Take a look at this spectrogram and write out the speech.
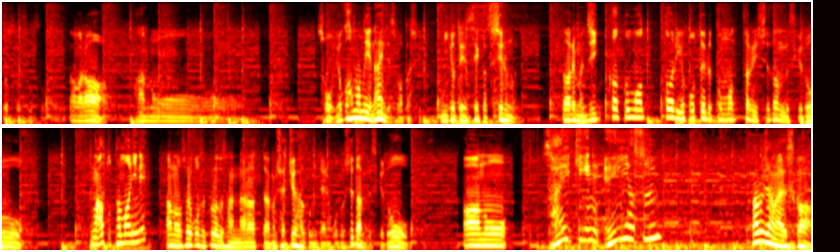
そうそうそうそう。だからあのーそう横浜の家ないんです私。2拠点生活してるのに。だから今実家泊まったりホテル泊まったりしてたんですけどまあとたまにねあのそれこそ黒田さん習ったあの車中泊みたいなことしてたんですけどあの最近円安あるじゃないですか。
